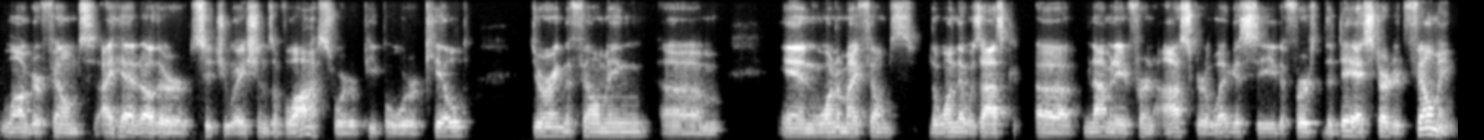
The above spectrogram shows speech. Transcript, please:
longer films I had other situations of loss where people were killed during the filming. Um, in one of my films, the one that was Oscar, uh, nominated for an Oscar Legacy, the first the day I started filming,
